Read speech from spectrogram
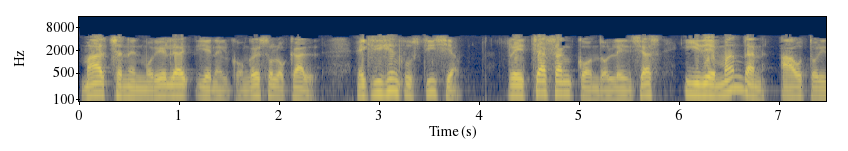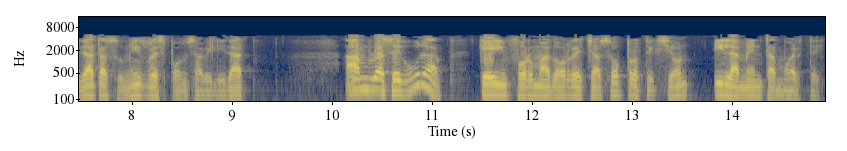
Marchan en Morelia y en el Congreso local. Exigen justicia, rechazan condolencias y demandan a autoridad asumir responsabilidad. AMLO asegura que informador rechazó protección y lamenta muerte.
